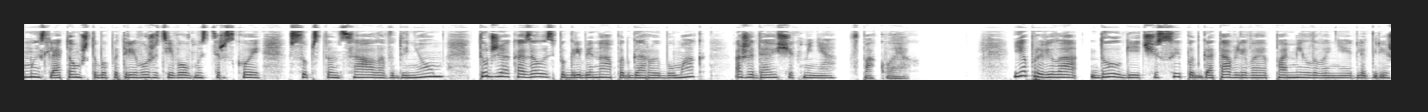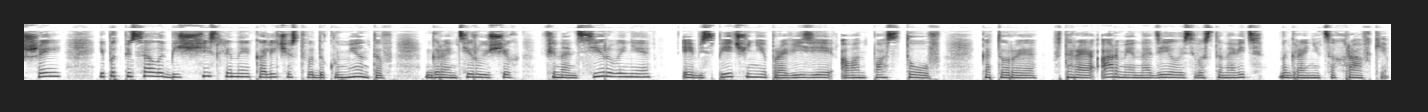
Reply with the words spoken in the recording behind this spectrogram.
Мысль о том, чтобы потревожить его в мастерской субстанциалов днем, тут же оказалась погребена под горой бумаг, ожидающих меня в покоях. Я провела долгие часы, подготавливая помилование для грешей и подписала бесчисленное количество документов, гарантирующих финансирование и обеспечение провизией аванпостов, которые вторая армия надеялась восстановить на границах Равки.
